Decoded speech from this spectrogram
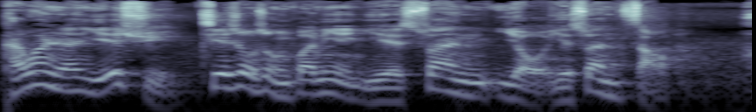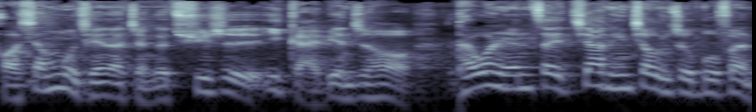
台湾人也许接受这种观念也算有，也算早。好像目前的整个趋势一改变之后，台湾人在家庭教育这部分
